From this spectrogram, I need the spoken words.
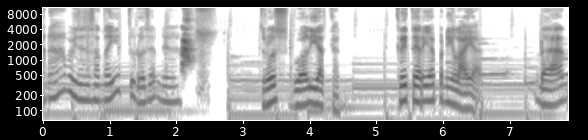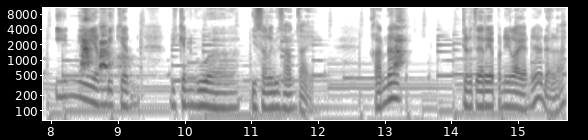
Kenapa bisa sesantai itu dosennya? Terus gue lihat kan kriteria penilaian dan ini yang bikin bikin gue bisa lebih santai. Karena kriteria penilaiannya adalah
